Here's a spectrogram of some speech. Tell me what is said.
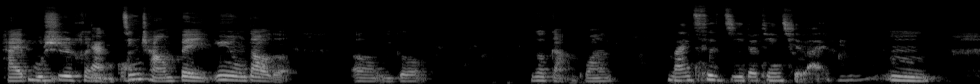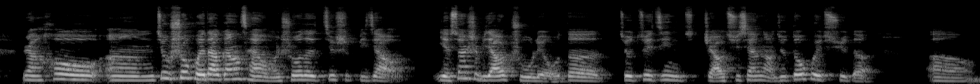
还不是很经常被运用到的，呃，一个一个感官。蛮刺激的，听起来。嗯，然后嗯，就说回到刚才我们说的，就是比较也算是比较主流的，就最近只要去香港就都会去的，嗯，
